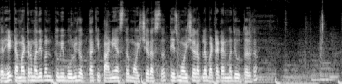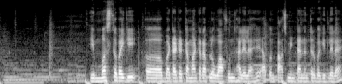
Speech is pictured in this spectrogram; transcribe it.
तर हे टमाटरमध्ये पण तुम्ही बोलू शकता की पाणी असतं मॉइश्चर असतं. तेच मॉइश्चर आपल्या बटाट्यांमध्ये उतरतं. ही मस्तपैकी बटाटा टमाटर आपलं वाफून झालेलं आहे. आपण पाच मिनिटांनंतर बघितलेलं आहे.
